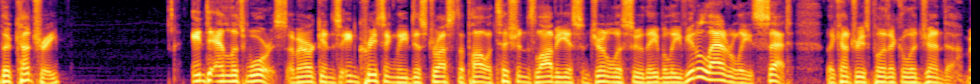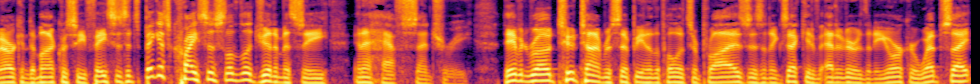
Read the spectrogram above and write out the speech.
the country into endless wars. Americans increasingly distrust the politicians, lobbyists, and journalists who they believe unilaterally set the country's political agenda. American democracy faces its biggest crisis of legitimacy in a half century. David Rohde, two time recipient of the Pulitzer Prize, is an executive editor of the New Yorker website,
